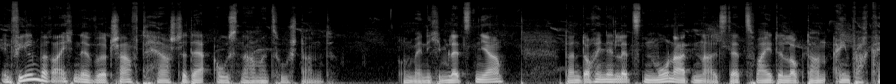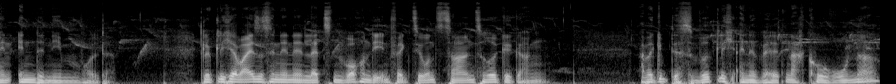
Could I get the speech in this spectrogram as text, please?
In vielen Bereichen der Wirtschaft herrschte der Ausnahmezustand. Und wenn nicht im letzten Jahr, dann doch in den letzten Monaten, als der zweite Lockdown einfach kein Ende nehmen wollte. Glücklicherweise sind in den letzten Wochen die Infektionszahlen zurückgegangen. Aber gibt es wirklich eine Welt nach Corona?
